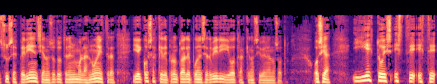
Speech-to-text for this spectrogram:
sus experiencias, nosotros tenemos las nuestras, y hay cosas que de pronto a él le pueden servir y otras que nos sirven a nosotros. O sea, y esto es este, este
